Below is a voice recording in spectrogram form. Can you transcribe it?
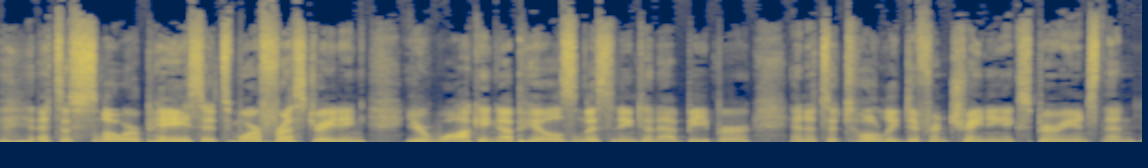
that's a slower pace. It's more frustrating. You're walking up hills, listening to that beeper, and it's a totally different training experience than,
